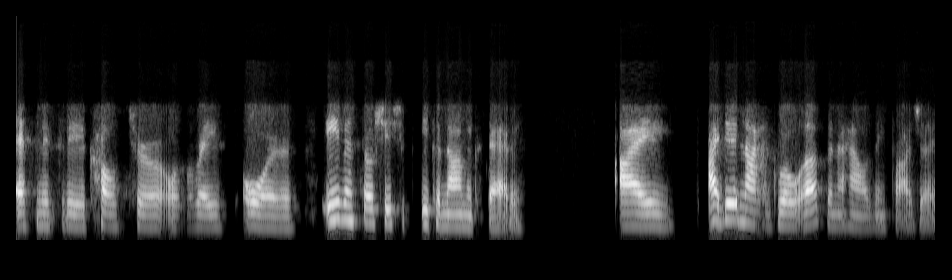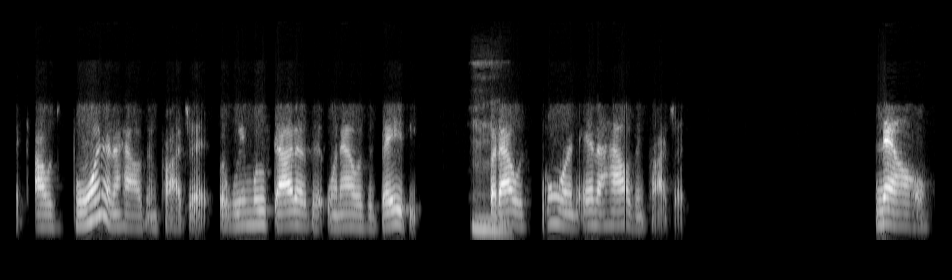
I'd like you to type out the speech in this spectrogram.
ethnicity or culture or race or even socioeconomic status. I I did not grow up in a housing project. I was born in a housing project, but we moved out of it when I was a baby. Mm. But I was born in a housing project. Now,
